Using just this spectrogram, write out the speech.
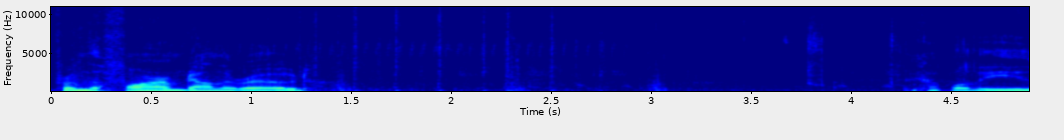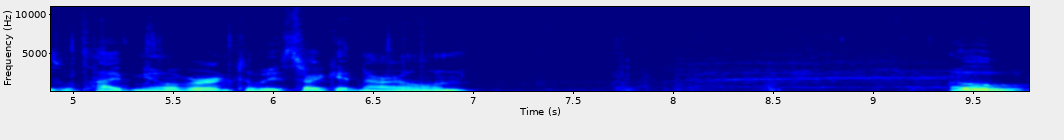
From the farm down the road couple of these will tide me over until we start getting our own. Oh.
